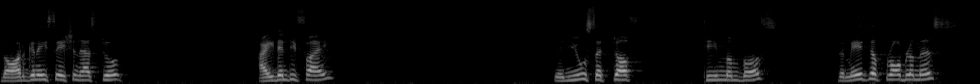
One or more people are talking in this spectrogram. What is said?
The organization has to identify a new set of team members. The major problem is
